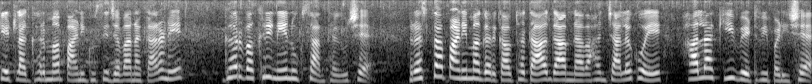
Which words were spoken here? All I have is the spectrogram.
કેટલાક ઘરમાં પાણી ઘૂસી જવાના કારણે ઘર વખરીને નુકસાન થયું છે. રસ્તા પાણીમાં ગરકાવ થતાં ગામના વાહન ચાલકોએ હાલાકી વેઠવી પડી છે.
